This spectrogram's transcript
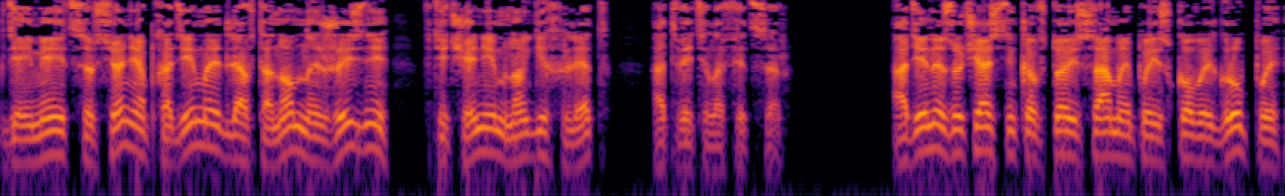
где имеется все необходимое для автономной жизни в течение многих лет, — ответил офицер. Один из участников той самой поисковой группы,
